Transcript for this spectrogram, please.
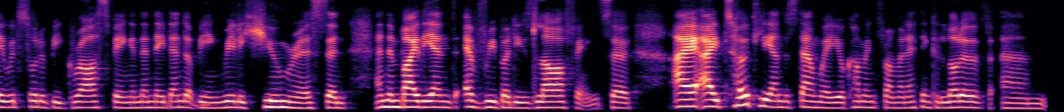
they would sort of be grasping, and then they'd end up being really humorous, and and then by the end everybody's laughing. So I I totally understand where you're coming from, and I think a lot of um,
